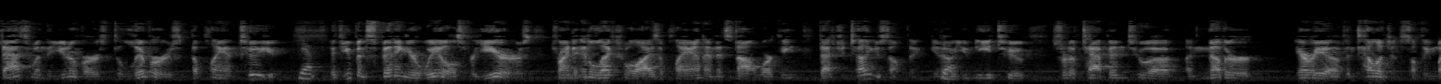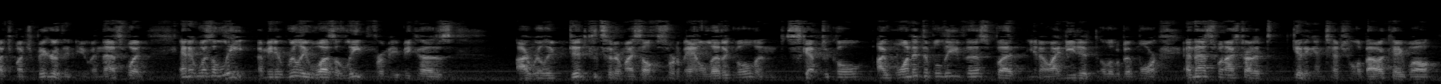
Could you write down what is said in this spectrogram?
that's when the universe delivers the plan to you. Yep. If you've been spinning your wheels for years trying to intellectualize a plan plan and it's not working, that should tell you something. You know, Yeah. you need to sort of tap into a, another area of intelligence, something much, much bigger than you. And that's what, and it was a leap. I mean, it really was a leap for me because I really did consider myself sort of analytical and skeptical. I wanted to believe this, but you know, I needed a little bit more. And that's when I started getting intentional about, okay, well,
